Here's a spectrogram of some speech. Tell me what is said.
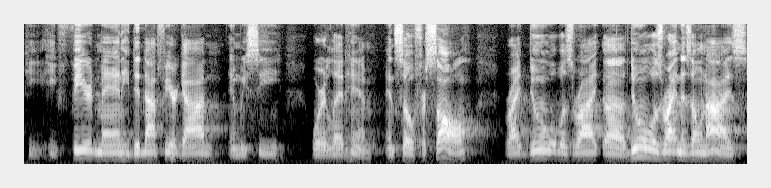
He, he feared man, he did not fear God, and we see where it led him. And so for Saul, right, doing what was right, uh, doing what was right in his own eyes,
